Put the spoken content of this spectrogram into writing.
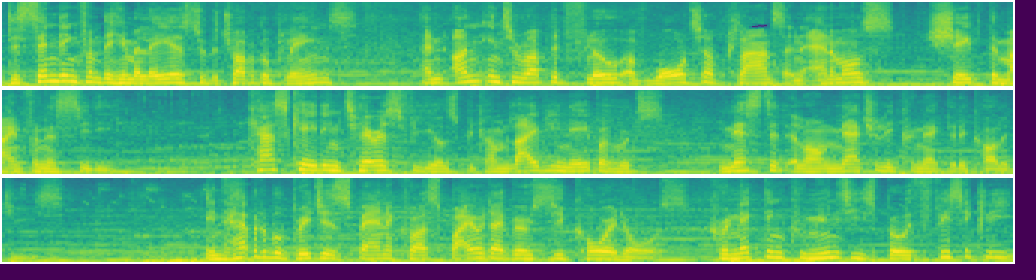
Descending from the Himalayas to the tropical plains, an uninterrupted flow of water, plants, and animals shaped the mindfulness city. Cascading terrace fields become lively neighborhoods nested along naturally connected ecologies. Inhabitable bridges span across biodiversity corridors, connecting communities both physically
